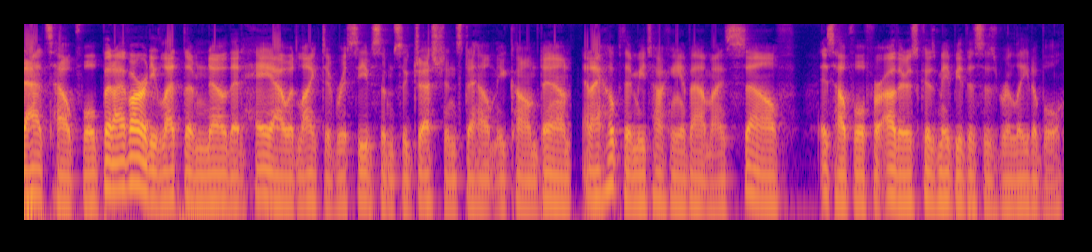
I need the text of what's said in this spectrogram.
that's helpful, but I've already let them know that, hey, I would like to receive some suggestions to help me calm down. And I hope that me talking about myself is helpful for others because maybe this is relatable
